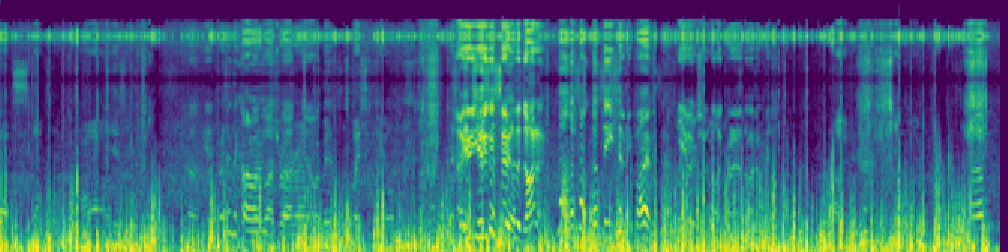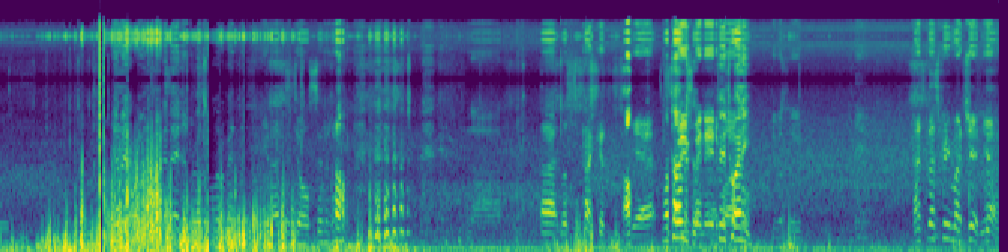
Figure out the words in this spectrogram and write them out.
that's, that's it. Yes. I think the car just run around a little bit, just wasting fuel. No, you It's use the same for the Dido. No, that's not. That's the E75, isn't it? Yeah, but we should like run out of Dido. Um, you want to you want to sit in there just run a little bit, just, you know, since you're all suited up. Nah. Alright, let's pack it up. Yeah. What time I is we it? need 220. Bible. Give us a- That's, that's pretty much it, yeah.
